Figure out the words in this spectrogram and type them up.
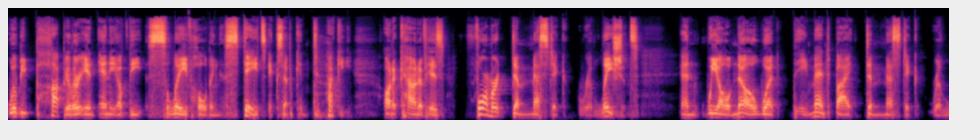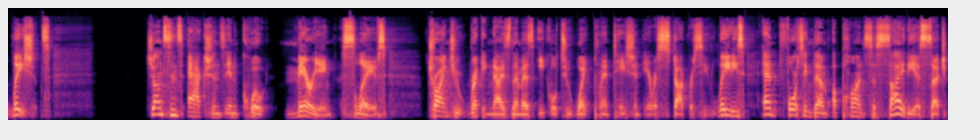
will be popular in any of the slave-holding states except Kentucky on account of his former domestic relations. And we all know what they meant by domestic relations. Johnson's actions in, quote, marrying slaves, trying to recognize them as equal to white plantation aristocracy ladies, and forcing them upon society as such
